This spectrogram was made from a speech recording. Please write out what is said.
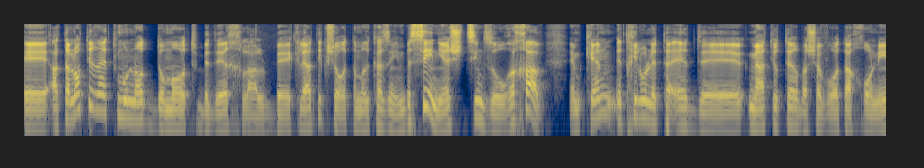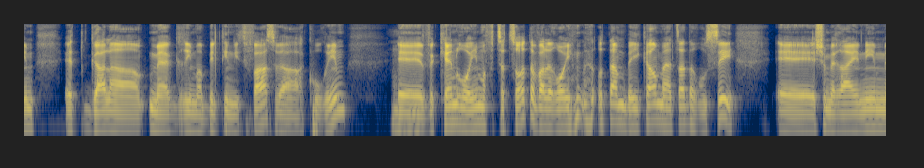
אה, אתה לא תראה תמונות דומות בדרך כלל בכלי התקשורת המרכזיים בסין, יש צנזור רחב. הם כן התחילו לתעד אה, מעט יותר בשבועות האחרונים את גל המהגרים הבלתי נתפס והעקורים. Mm-hmm. וכן רואים הפצצות אבל רואים אותם בעיקר מהצד הרוסי שמראיינים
